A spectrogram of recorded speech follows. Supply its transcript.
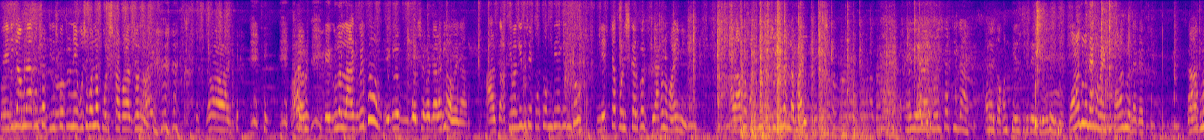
তো এদিকে আমরা এখন সব জিনিসপত্র নিয়ে বসে পড়লাম পরিষ্কার করার জন্য। এগুলো লাগবে তো এগুলো পরিষ্কার করে না রাখলে হবে না। আর কাকিমা কিন্তু সেই প্রথম দিয়ে কিন্তু নেটটা পরিষ্কার করতে এখন হয়নি। আর আমরা কতগুলো পরিষ্কার করে ফেললাম ভাই? পরিষ্কার ঠিক আছে। তখন তেল চিটে তেল চিটে কোথায় কড়াগুলো দেখা ভাই একটু কড়াগুলো দেখা একটু। কড়াগুলো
